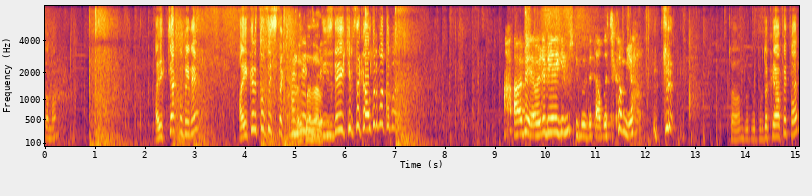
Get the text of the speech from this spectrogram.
Tamam. Ayıkacak mı beni? Ayıkırsa sıçtık. Bence Ayıkmaz abi. Dicle'yi kimse kaldırmadı mı? Abi öyle bir yere girmiş ki Gurbet abla çıkamıyor. Tüh. tamam dur dur. Burada kıyafet var.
